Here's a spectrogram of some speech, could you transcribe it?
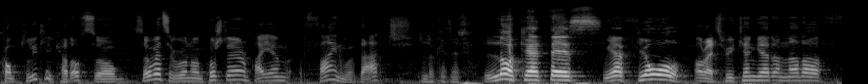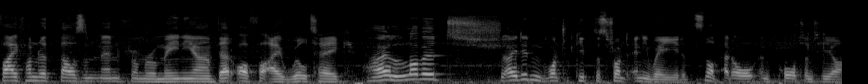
completely cut off, so Soviets, if we want to push there, I am fine with that. Look at it. Look at this! We have fuel! Alright, we can get another 500,000 men from Romania. That offer I will take. I love it. I didn't want to keep this front anyway. It's not at all important here.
